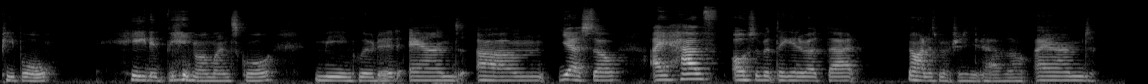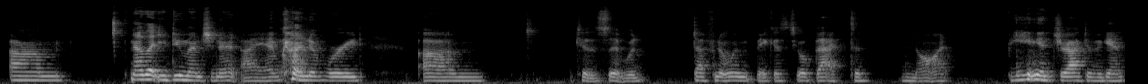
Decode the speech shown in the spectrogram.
people hated being online school, me included. And um, yeah, so I have also been thinking about that. Not as much as you have though. And um, now that you do mention it, I am kind of worried because um, it would definitely make us go back to not being interactive again.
